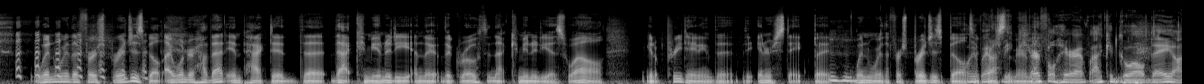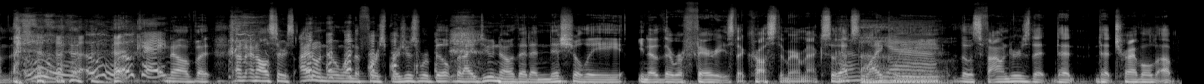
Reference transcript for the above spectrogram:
when were the first bridges built? I wonder how that impacted the that community and the, the growth in that community as well. You know, predating the, the interstate, but Mm-hmm. when were the first bridges built we have across to the be Meramec? careful here I, I could go all day on this oh, okay. no, but in, in all seriousness, I don't know when the first bridges were built, but I do know that initially, you know, there were ferries that crossed the Meramec. So that's likely yeah. those founders that that that traveled up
